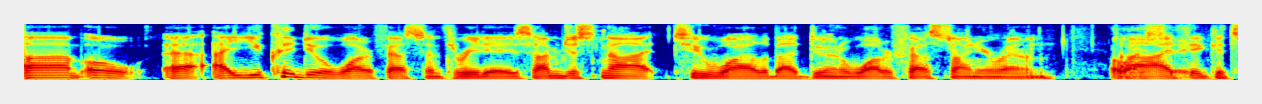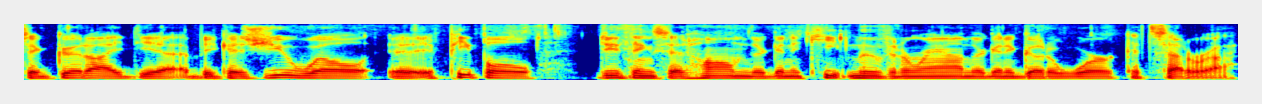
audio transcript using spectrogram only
Um, oh, uh, you could do a water fast in three days. I'm just not too wild about doing a water fast on your own. Oh, I Uh, I think it's a good idea because you will, if people do things at home, they're going to keep moving around, they're going to go to work, etc.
